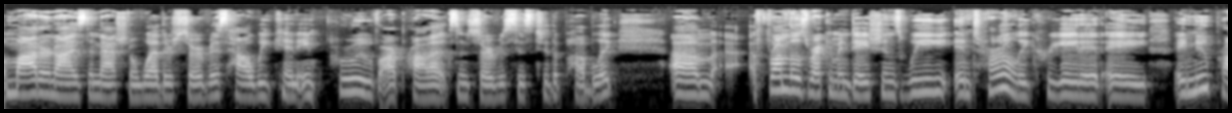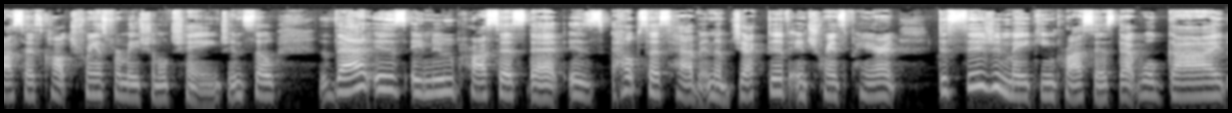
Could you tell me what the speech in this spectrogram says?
modernize the National Weather Service, how we can improve our products and services to the public, um, from those recommendations, we internally created a, a new process called transformational change. And so that is a new process that is helps us have an objective and transparent decision making process that will guide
